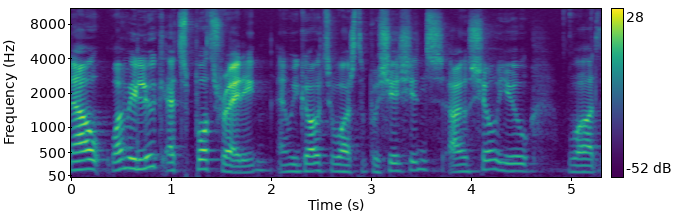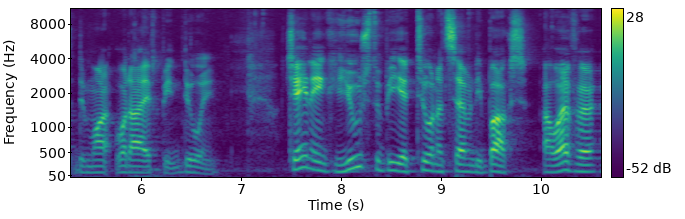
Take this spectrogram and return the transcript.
Now, when we look at spot trading and we go towards the positions, I'll show you what the what I've been doing. Chainlink used to be at 270 bucks. However,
